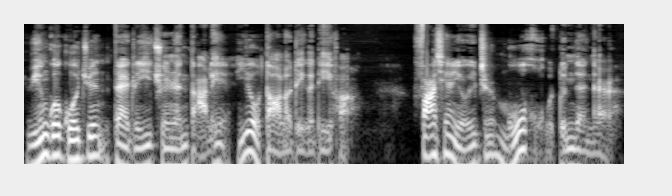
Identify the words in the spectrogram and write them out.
云国国君带着一群人打猎，又到了这个地方，发现有一只母虎蹲在那儿。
